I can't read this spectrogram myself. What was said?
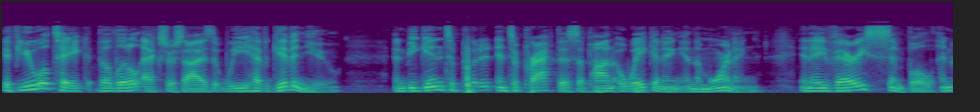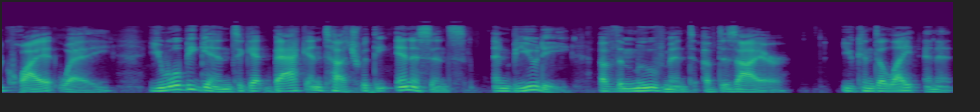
if you will take the little exercise that we have given you and begin to put it into practice upon awakening in the morning, in a very simple and quiet way, you will begin to get back in touch with the innocence and beauty of the movement of desire. You can delight in it.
